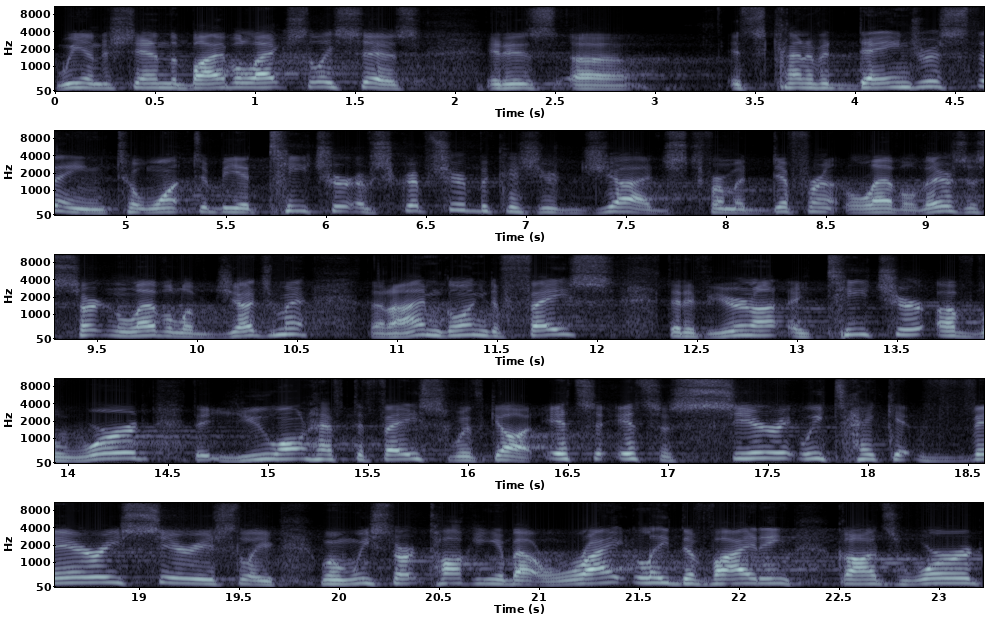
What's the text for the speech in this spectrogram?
We understand the Bible actually says it is, uh, it's kind of a dangerous thing to want to be a teacher of Scripture because you're judged from a different level. There's a certain level of judgment that I'm going to face that if you're not a teacher of the Word, that you won't have to face with God. It's a, it's a serious, we take it very seriously when we start talking about rightly dividing God's Word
